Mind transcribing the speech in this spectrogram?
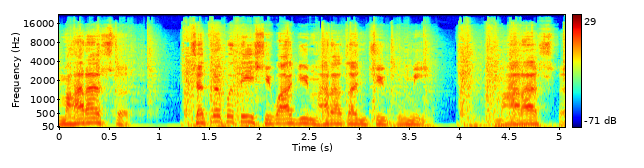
महाराष्ट्र छत्रपती शिवाजी महाराजांची भूमी महाराष्ट्र.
